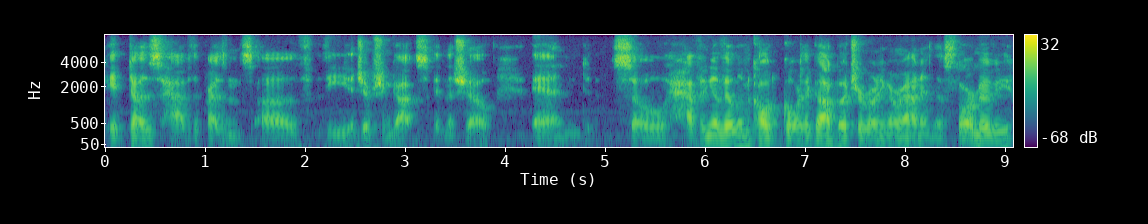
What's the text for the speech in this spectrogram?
it does have the presence of the Egyptian gods in the show. And so having a villain called Gorr the God Butcher running around in this Thor movie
